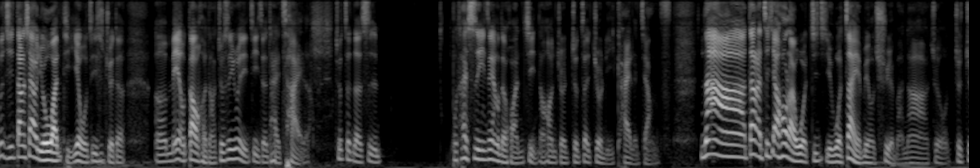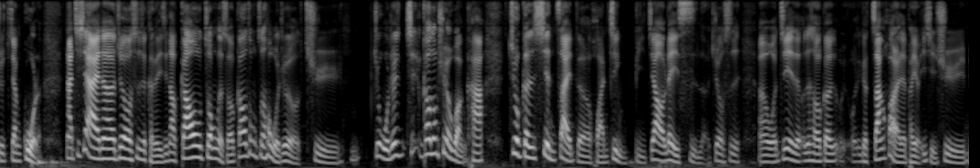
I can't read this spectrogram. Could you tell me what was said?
所以其实当下游玩体验，我自己是觉得。呃，没有到很好，就是因为你自己真的太菜了，就真的是不太适应这样的环境，然后你就就再就离开了这样子。那当然，这家后来我自己我再也没有去了嘛，那就就就这样过了。那接下来呢，就是可能已经到高中的时候，高中之后我就有去。就我觉得高中去的网咖就跟现在的环境比较类似了，就是呃，我记得那时候跟我一个彰化来的朋友一起去，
